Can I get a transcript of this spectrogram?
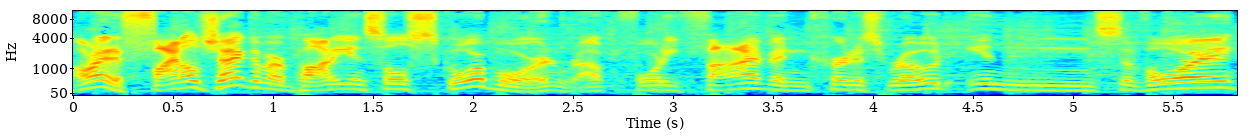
All right, a final check of our body and soul scoreboard. Route 45 and Curtis Road in Savoy.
